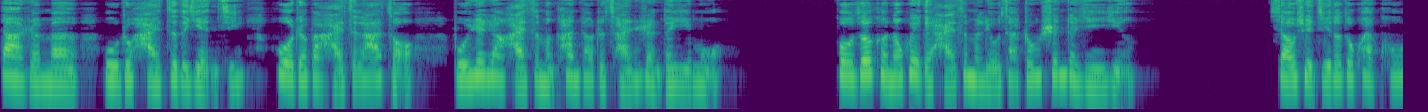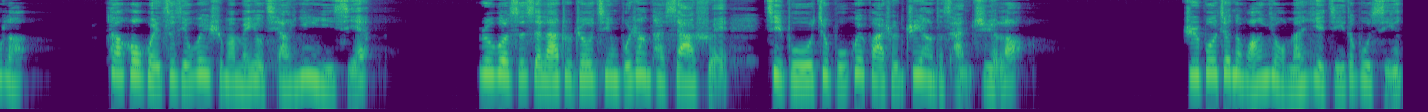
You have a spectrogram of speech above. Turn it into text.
大人们捂住孩子的眼睛，或者把孩子拉走，不愿让孩子们看到这残忍的一幕，否则可能会给孩子们留下终身的阴影。小雪急得都快哭了，她后悔自己为什么没有强硬一些。如果死死拉住周青不让他下水，岂不就不会发生这样的惨剧了？直播间的网友们也急得不行。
